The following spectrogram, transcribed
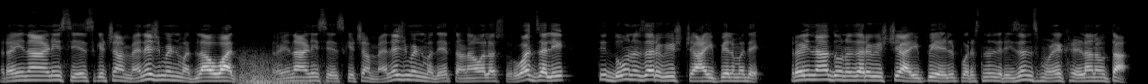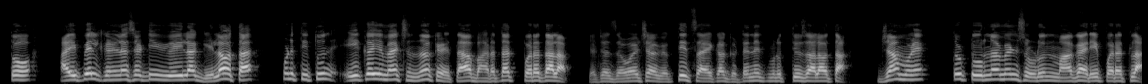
रैना आणि सी एस केच्या मॅनेजमेंटमधला वाद. रैना आणि सी एस केच्या मॅनेजमेंटमध्ये तणावाला सुरुवात झाली ती दोन हजार वीसच्या आय पी एलमध्ये. रैना दोन हजार वीसची आय पी एल पर्सनल रिझन्समुळे खेळला नव्हता. तो आय पी एल खेळण्यासाठी युएईला गेला होता पण तिथून एकही मॅच न खेळता भारतात परत आला. त्याच्या जवळच्या व्यक्तीचा एका घटनेत मृत्यू झाला होता ज्यामुळे तो टुर्नामेंट सोडून माघारी परतला.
